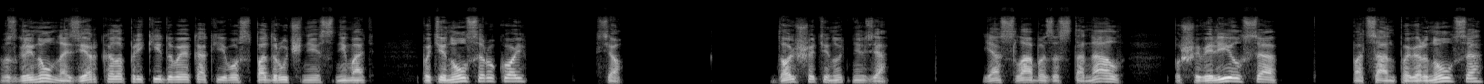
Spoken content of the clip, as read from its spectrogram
взглянул на зеркало, прикидывая, как его сподручнее снимать, потянулся рукой. Все. Дольше тянуть нельзя. Я слабо застонал, пошевелился, пацан повернулся,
